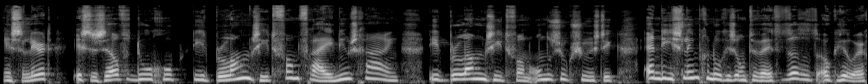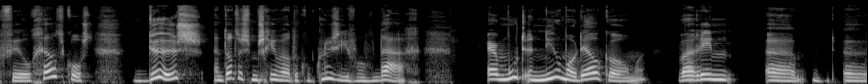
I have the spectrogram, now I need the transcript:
installeert, is dezelfde doelgroep die het belang ziet van vrije nieuwsgaring. Die het belang ziet van onderzoeksjournalistiek. En die slim genoeg is om te weten dat het ook heel erg veel geld kost. Dus, en dat is misschien wel de conclusie van vandaag, er moet een nieuw model komen waarin eh, eh,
